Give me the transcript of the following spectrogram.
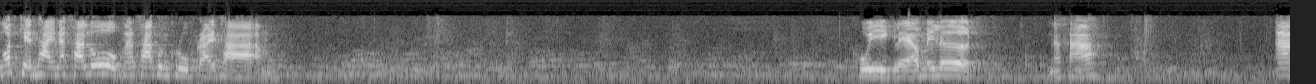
งดเขียนไทยนะคะลูกนะคะ คุณครูปลายทาง คุยอีกแล้วไม่เลิกนะคะ อะ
